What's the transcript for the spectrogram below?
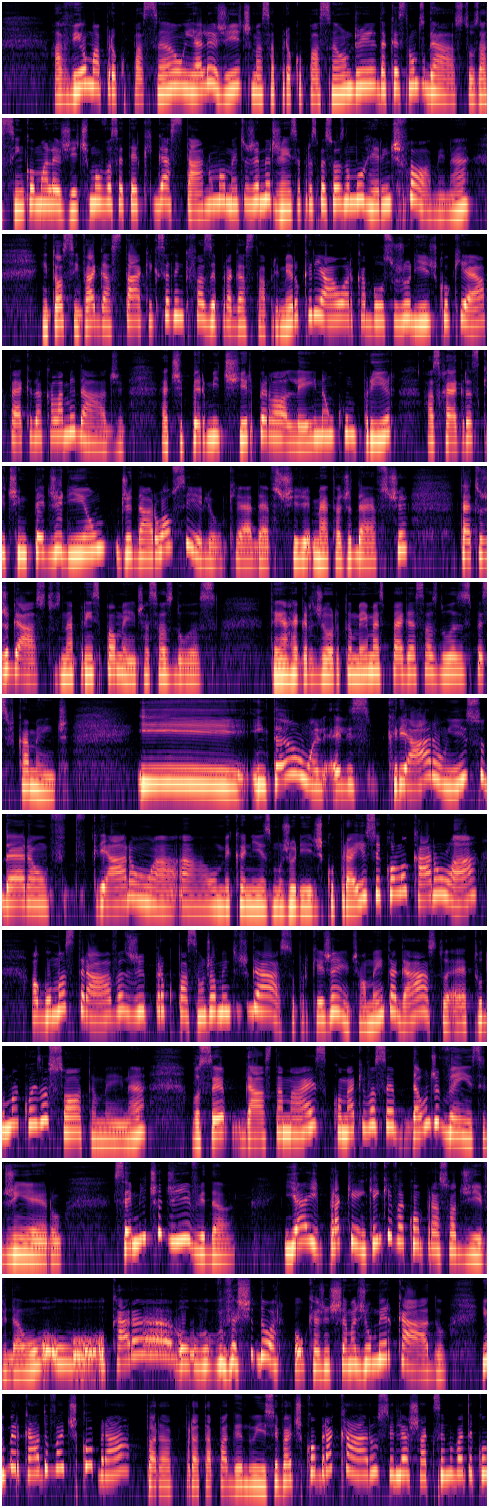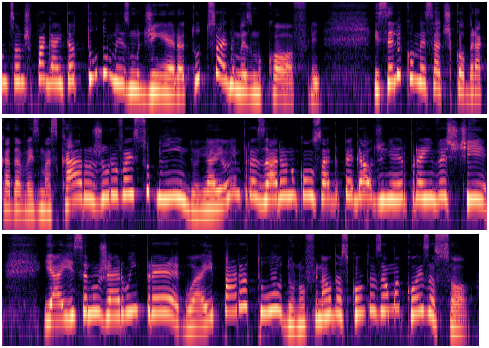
Havia uma preocupação, e é legítima essa preocupação de, da questão dos gastos, assim como é legítimo você ter que gastar no momento de emergência para as pessoas não morrerem de fome. Né? Então, assim, vai gastar, o que, que você tem que fazer para gastar? Primeiro, criar o arcabouço jurídico, que é a PEC da calamidade. É te permitir, pela lei, não cumprir as regras que te impediriam de dar o auxílio, que é déficit, meta de déficit, teto de gastos, né? principalmente essas duas. Tem a regra de ouro também, mas pega essas duas especificamente. E então eles criaram isso, deram, criaram a, a, o mecanismo jurídico para isso e colocaram lá algumas travas de preocupação de aumento de gasto, porque gente, aumenta gasto é tudo uma coisa só também, né? Você gasta mais, como é que você, de onde vem esse dinheiro? Você emite dívida. E aí, para quem? Quem que vai comprar sua dívida? O, o, o, cara, o investidor, o que a gente chama de um mercado. E o mercado vai te cobrar para estar tá pagando isso. E vai te cobrar caro se ele achar que você não vai ter condição de pagar. Então, é tudo o mesmo dinheiro, é tudo sai do mesmo cofre. E se ele começar a te cobrar cada vez mais caro, o juro vai subindo. E aí o empresário não consegue pegar o dinheiro para investir. E aí você não gera um emprego. Aí para tudo. No final das contas, é uma coisa só.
